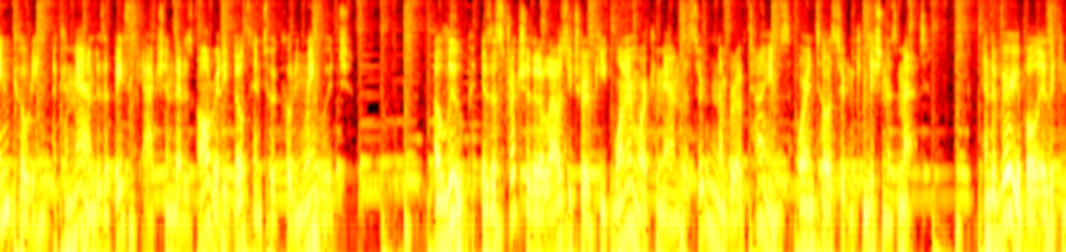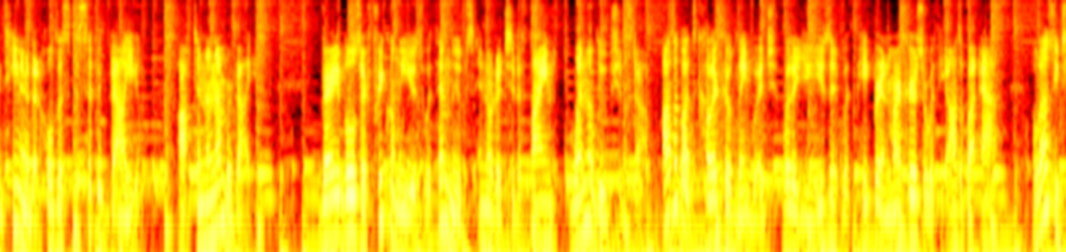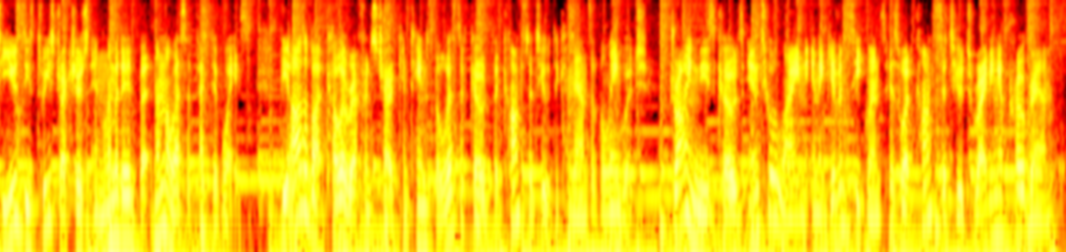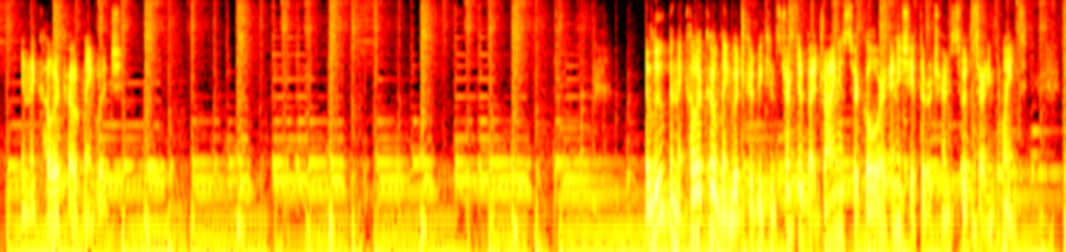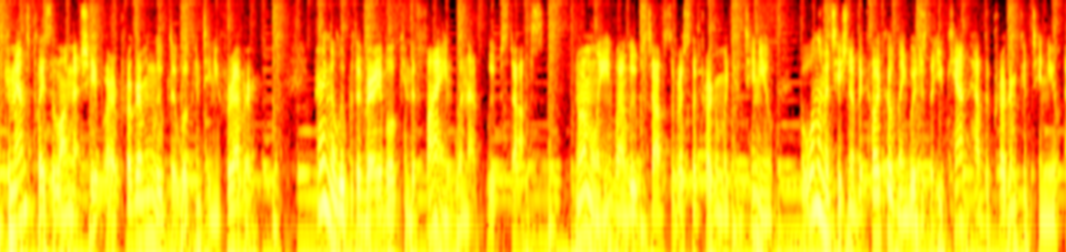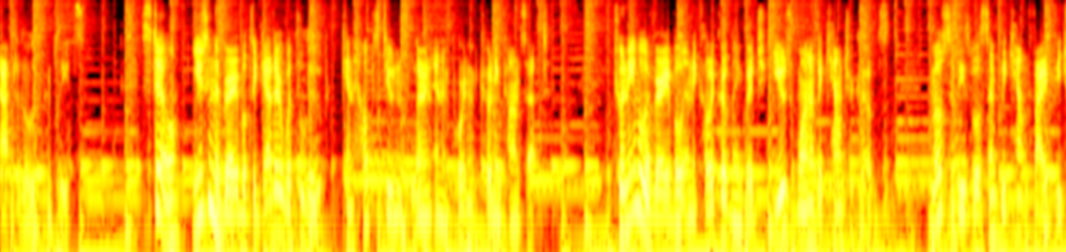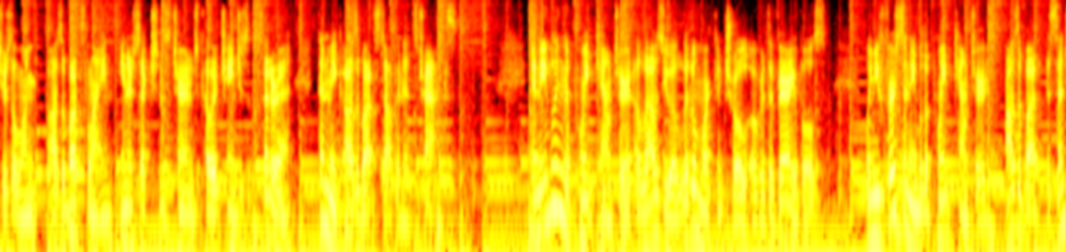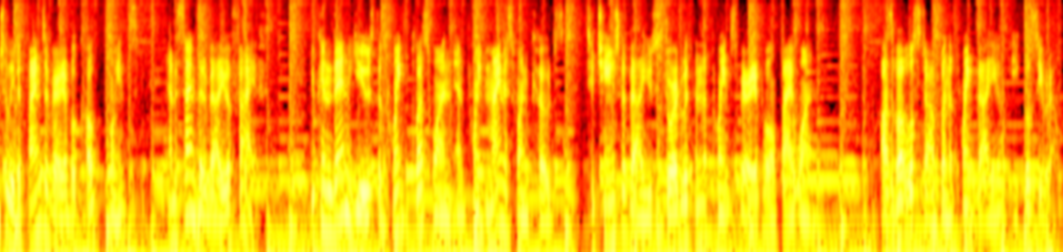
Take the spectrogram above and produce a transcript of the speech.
In coding, a command is a basic action that is already built into a coding language. A loop is a structure that allows you to repeat one or more commands a certain number of times or until a certain condition is met. And a variable is a container that holds a specific value, often a number value. Variables are frequently used within loops in order to define when the loop should stop. Ozobot's color code language, whether you use it with paper and markers or with the Ozobot app, allows you to use these three structures in limited but nonetheless effective ways. The Ozobot color reference chart contains the list of codes that constitute the commands of the language. Drawing these codes into a line in a given sequence is what constitutes writing a program in the color code language. A loop in the color code language could be constructed by drawing a circle or any shape that returns to its starting point. Commands placed along that shape are a programming loop that will continue forever. Pairing the loop with a variable can define when that loop stops. Normally, when a loop stops, the rest of the program would continue, but one limitation of the color code language is that you can't have the program continue after the loop completes. Still, using the variable together with the loop can help students learn an important coding concept. To enable a variable in the color code language, use one of the counter codes. Most of these will simply count five features along Ozobot's line, intersections, turns, color changes, etc., then make Ozobot stop in its tracks. Enabling the point counter allows you a little more control over the variables. When you first enable the point counter, Ozobot essentially defines a variable called points and assigns it a value of 5. You can then use the point plus 1 and point minus 1 codes to change the value stored within the points variable by 1. Ozobot will stop when the point value equals 0.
